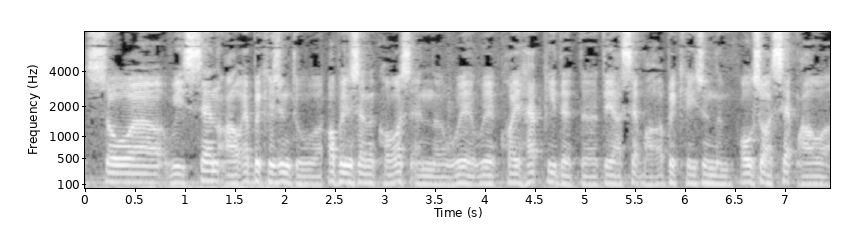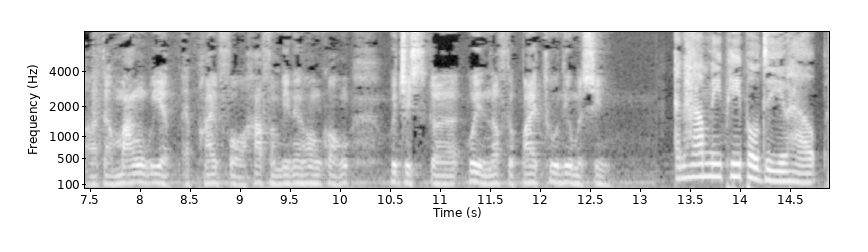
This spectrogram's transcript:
So uh, we send our application to uh, Operation Santa Claus, and uh, we're, we're quite happy that uh, they accept our application and also accept our uh, the amount we applied for half a million Hong Kong, which is good enough to buy two new machines. And how many people do you help?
